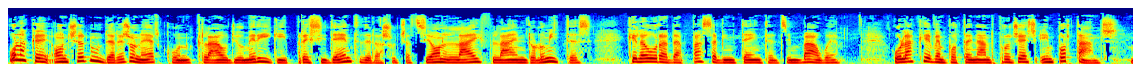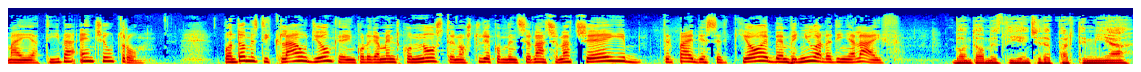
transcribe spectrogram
Ola che on cernu de resoner con Claudio Merighi, presidente dell'associazione Lifeline Dolomites, che lavora da passa vintente al Zimbabwe. Ola che ven porta in hand progetti importanti, ma è attiva en ceutro. Buon domes di Claudio, che è in collegamento con noi nel studio convenzionale Nacei, del Pai di Esserchio e benvenuto alla Digna Life. Buon Thomas Dience da parte mia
